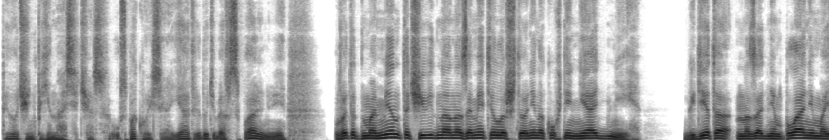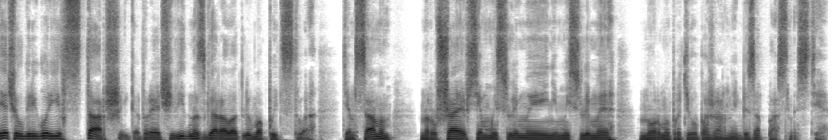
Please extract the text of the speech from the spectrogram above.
«Ты очень пьяна сейчас. Успокойся. Я отведу тебя в спальню и...» В этот момент, очевидно, она заметила, что они на кухне не одни. Где-то на заднем плане маячил Григорьев-старший, который, очевидно, сгорал от любопытства — тем самым нарушая все мыслимые и немыслимые нормы противопожарной безопасности.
